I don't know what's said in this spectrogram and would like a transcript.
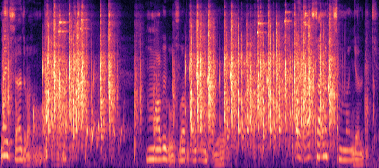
Neyse hadi bakalım. Mavi buzlar yapıyor. Evet hastane kısmından geldik.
